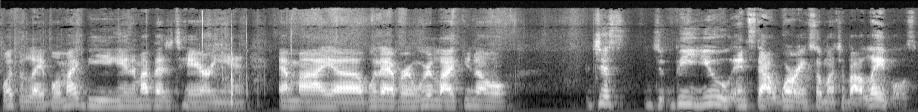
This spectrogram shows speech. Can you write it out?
what the label. Am I vegan? Am I vegetarian? Am I uh, whatever? And we're like, you know, just be you and stop worrying so much about labels.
